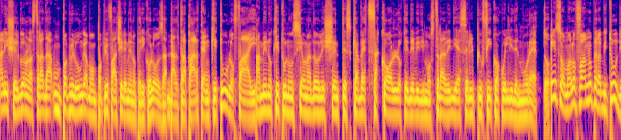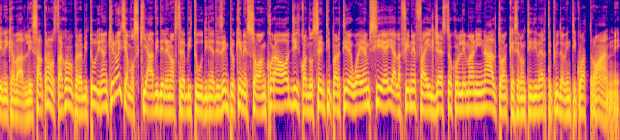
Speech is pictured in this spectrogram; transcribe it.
animali scelgono la strada un po' più lunga ma un po' più facile e meno pericolosa. D'altra parte anche tu lo fai, a meno che tu non sia un adolescente scavezzacollo che devi dimostrare di essere il più fico a quelli del muretto. Insomma, lo fanno per abitudine i cavalli, saltano l'ostacolo per abitudine. Anche noi siamo schiavi delle nostre abitudini, ad esempio, che ne so, ancora oggi quando senti partire YMCA alla fine fai il gesto con le mani in alto anche se non ti diverte più da 24 anni.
